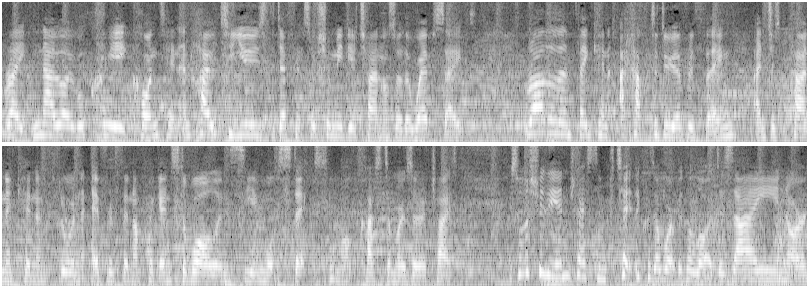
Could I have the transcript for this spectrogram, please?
right, now I will create content and how to use the different social media channels or their websites. Rather than thinking I have to do everything and just panicking and throwing everything up against a wall and seeing what sticks and what customers are attracted. So it's really interesting, particularly because I work with a lot of design or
